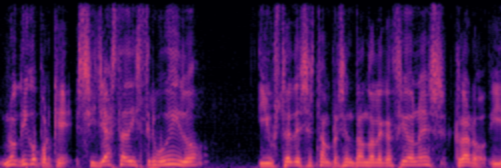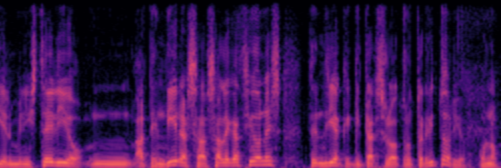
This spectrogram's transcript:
No digo porque si ya está distribuido y ustedes están presentando alegaciones, claro, y el Ministerio mm, atendiera esas alegaciones, tendría que quitárselo a otro territorio, ¿o no?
